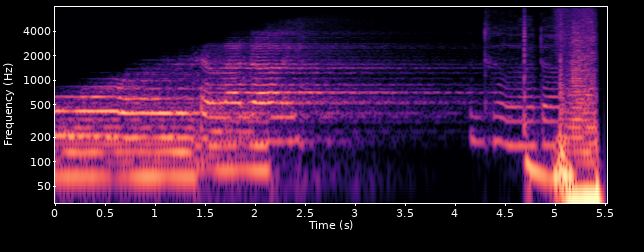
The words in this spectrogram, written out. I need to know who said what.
Speaker 1: Until I die. Until I die.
